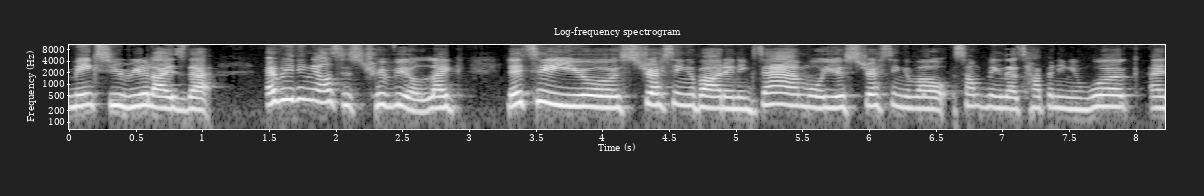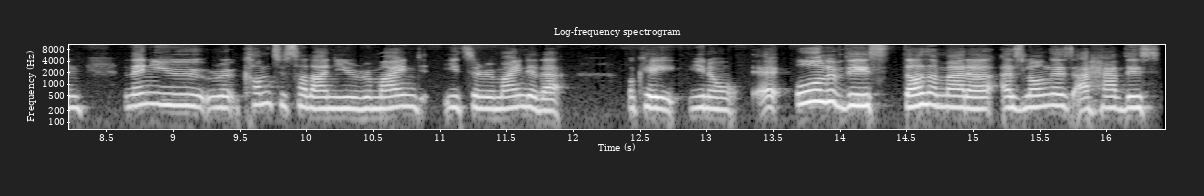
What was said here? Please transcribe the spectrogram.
makes you realize that everything else is trivial. Like let's say you're stressing about an exam or you're stressing about something that's happening in work and, and then you re- come to salah and you remind it's a reminder that okay you know eh, all of this doesn't matter as long as i have this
